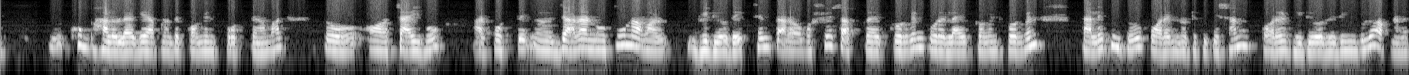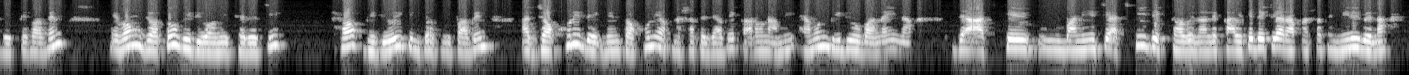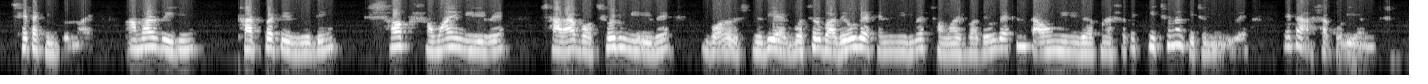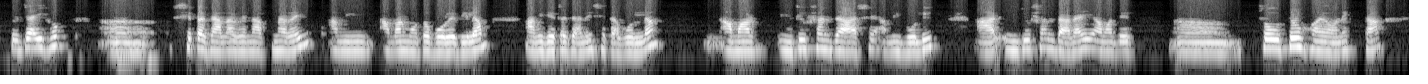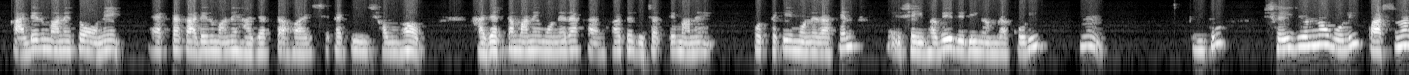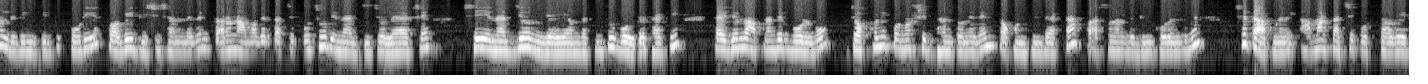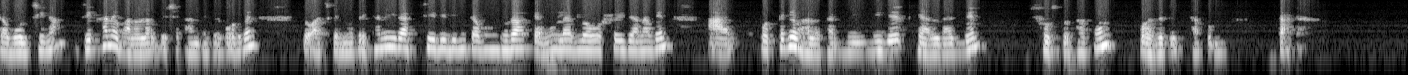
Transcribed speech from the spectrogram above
খুব ভালো লাগে আপনাদের কমেন্ট পড়তে আমার। তো চাইব আর প্রত্যেক যারা নতুন আমার ভিডিও দেখছেন, তারা অবশ্যই সাবস্ক্রাইব করবেন, করে লাইক কমেন্ট করবেন। তাহলে কিন্তু পরের নোটিফিকেশন পরের ভিডিও রিডিংগুলো আপনারা দেখতে পাবেন। এবং যত ভিডিও আমি ছেড়েছি, সব ভিডিওই কিন্তু আপনি পাবেন। আর যখনই দেখবেন, তখনই আপনার সাথে যাবে। কারণ আমি এমন ভিডিও বানাই না যে আজকে বানিয়েছি, আজকেই দেখতে হবে। নাহলে কালকে দেখলে আর আপনার সাথে মিলবে না, সেটা কিন্তু নয়। আমার রিডিং থার্ড পার্টির রিডিং সব সময় মিলবে। সারা বছর মিলবে। বয়স যদি এক বছর বাদেও দেখেন, মিলবে, ছ মাস বাদেও দেখেন, তাও মিলবে, আপনার সাথে কিছু না কিছু মিলবে। এটা আশা করি আমি। তো যাই হোক সেটা জানাবেন আপনারাই। আমি আমার মতো বলে দিলাম। আমি যেটা জানি সেটা বললাম। আমার ইনটিউশন যা আসে আমি বলি। আর ইনটিউশন দ্বারাই আমাদের চলতেও হয় অনেকটা। কার্ডের মানে তো অনেক। একটা কার্ডের মানে হাজারটা হয়। সেটা কি সম্ভব? হাজারটা মানে মনে রাখার, হয়তো দু চারটে মানে প্রত্যেকেই মনে রাখেন, সেইভাবেই রিডিং আমরা করি, হুম? কিন্তু সেই জন্য বলি পার্সোনাল রিডিং কিন্তু করিয়ে তবেই ডিসিশন নেবেন, কারণ আমাদের কাছে প্রচুর এনার্জি চলে আসে, সেই এনার্জি অনুযায়ী আমরা কিন্তু বলতে থাকি। তাই জন্য আপনাদের বলব, যখনই কোনো সিদ্ধান্ত নেবেন, তখন কিন্তু একটা পার্সোনাল রিডিং করে নেবেন, সেটা আপনার, আমার কাছে করতে হবে, এটা বলছি না, যেখানে ভালো লাগবে সেখান থেকে করবেন। তো আজকের মতো এখানেই রাখছি। রিডিংটা বন্ধুরা, কেমন লাগল অবশ্যই জানাবেন। আর প্রত্যেকে ভালো থাকবেন, নিজের খেয়াল রাখবেন, সুস্থ থাকুন পজিটিভ থাকুন। টাটা।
